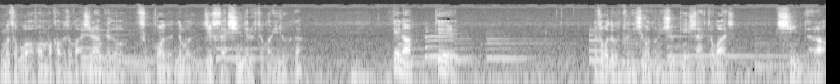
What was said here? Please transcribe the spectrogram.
まあ、そこはほんまか嘘か知らんけど突っ込んででも実際死んでる人がいるよな。ってなってそこで普通に仕事に出勤した人が死んだら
